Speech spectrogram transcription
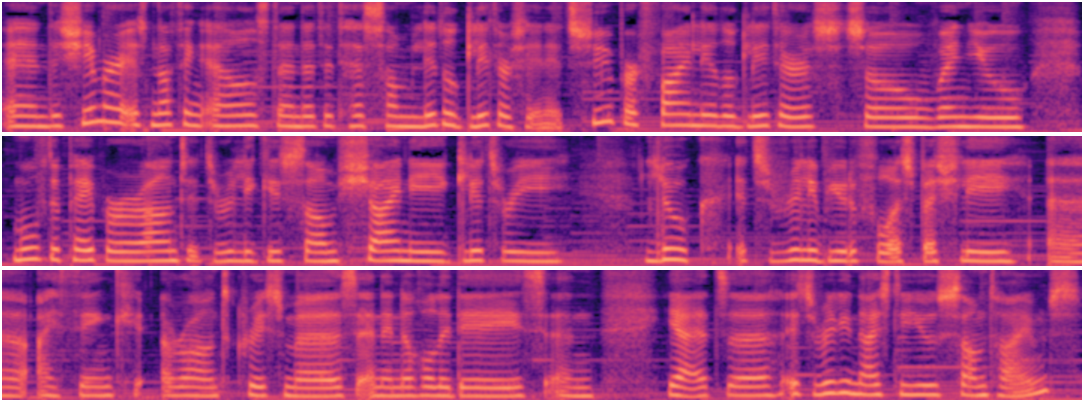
And the shimmer is nothing else than that it has some little glitters in it. Super fine little glitters. So when you move the paper around it really gives some shiny glittery look. It's really beautiful, especially uh, I think around Christmas and in the holidays. And yeah, it's, uh, it's really nice to use sometimes.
